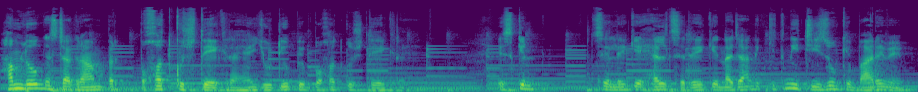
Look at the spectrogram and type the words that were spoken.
हम लोग इंस्टाग्राम पर बहुत कुछ देख रहे हैं यूट्यूब पे बहुत कुछ देख रहे हैं। स्किन से लेके हेल्थ से लेके न जाने कितनी चीज़ों के बारे में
